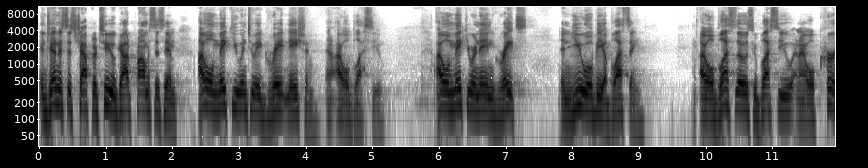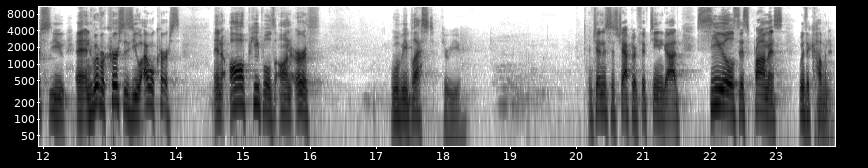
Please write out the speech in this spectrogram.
In Genesis chapter 2, God promises him, I will make you into a great nation, and I will bless you. I will make your name great, and you will be a blessing. I will bless those who bless you, and I will curse you, and whoever curses you, I will curse. And all peoples on earth will be blessed through you. In Genesis chapter 15, God seals this promise with a covenant.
